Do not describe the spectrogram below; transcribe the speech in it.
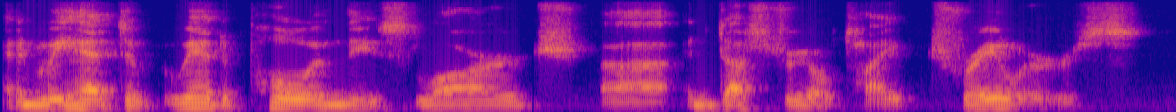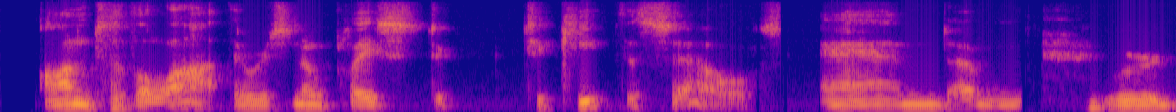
and we had to we had to pull in these large uh, industrial type trailers onto the lot. There was no place to to keep the cels, and um, we're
